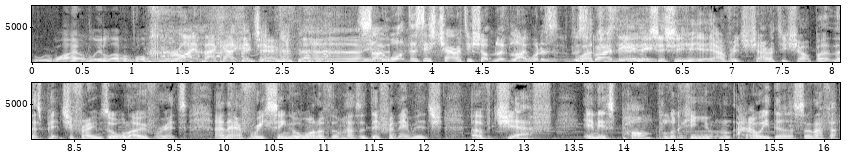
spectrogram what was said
wildly lovable. Right back at you, Jeff. so, what does this charity shop look like? What does Well, describe just- the image? It's just an average charity shop, but there's picture frames all over it, and every single one of them has a different image of Jeff in his pomp, looking how he does. And I, th-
